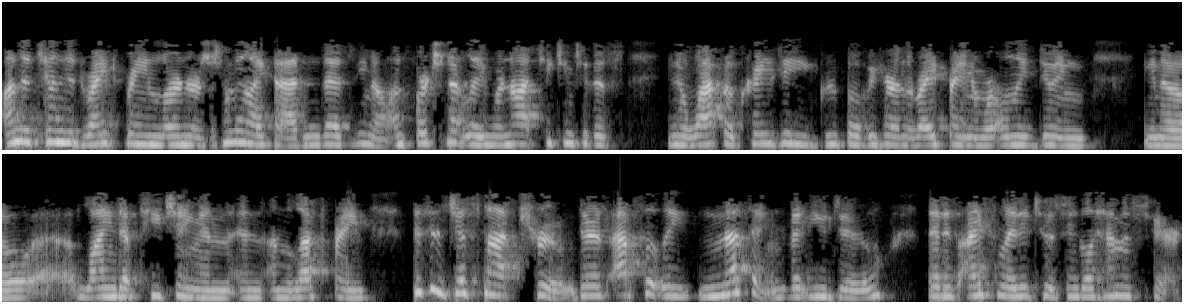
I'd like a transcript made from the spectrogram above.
unattended right brain learners or something like that. And that, you know, unfortunately, we're not teaching to this, you know, wacko crazy group over here in the right brain, and we're only doing, you know, uh, lined up teaching and, and on the left brain. This is just not true. There's absolutely nothing that you do that is isolated to a single hemisphere.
